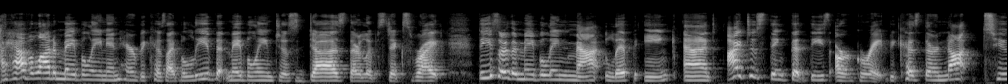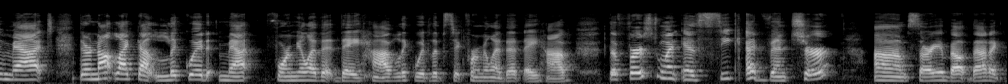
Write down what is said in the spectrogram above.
I have a lot of Maybelline in here because I believe that Maybelline just does their lipsticks right. These are the Maybelline Matte Lip Ink. And I just think that these are great because they're not too matte. They're not like that liquid matte formula that they have, liquid lipstick formula that they have. The first one is Seek Adventure. Um, sorry about that. I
